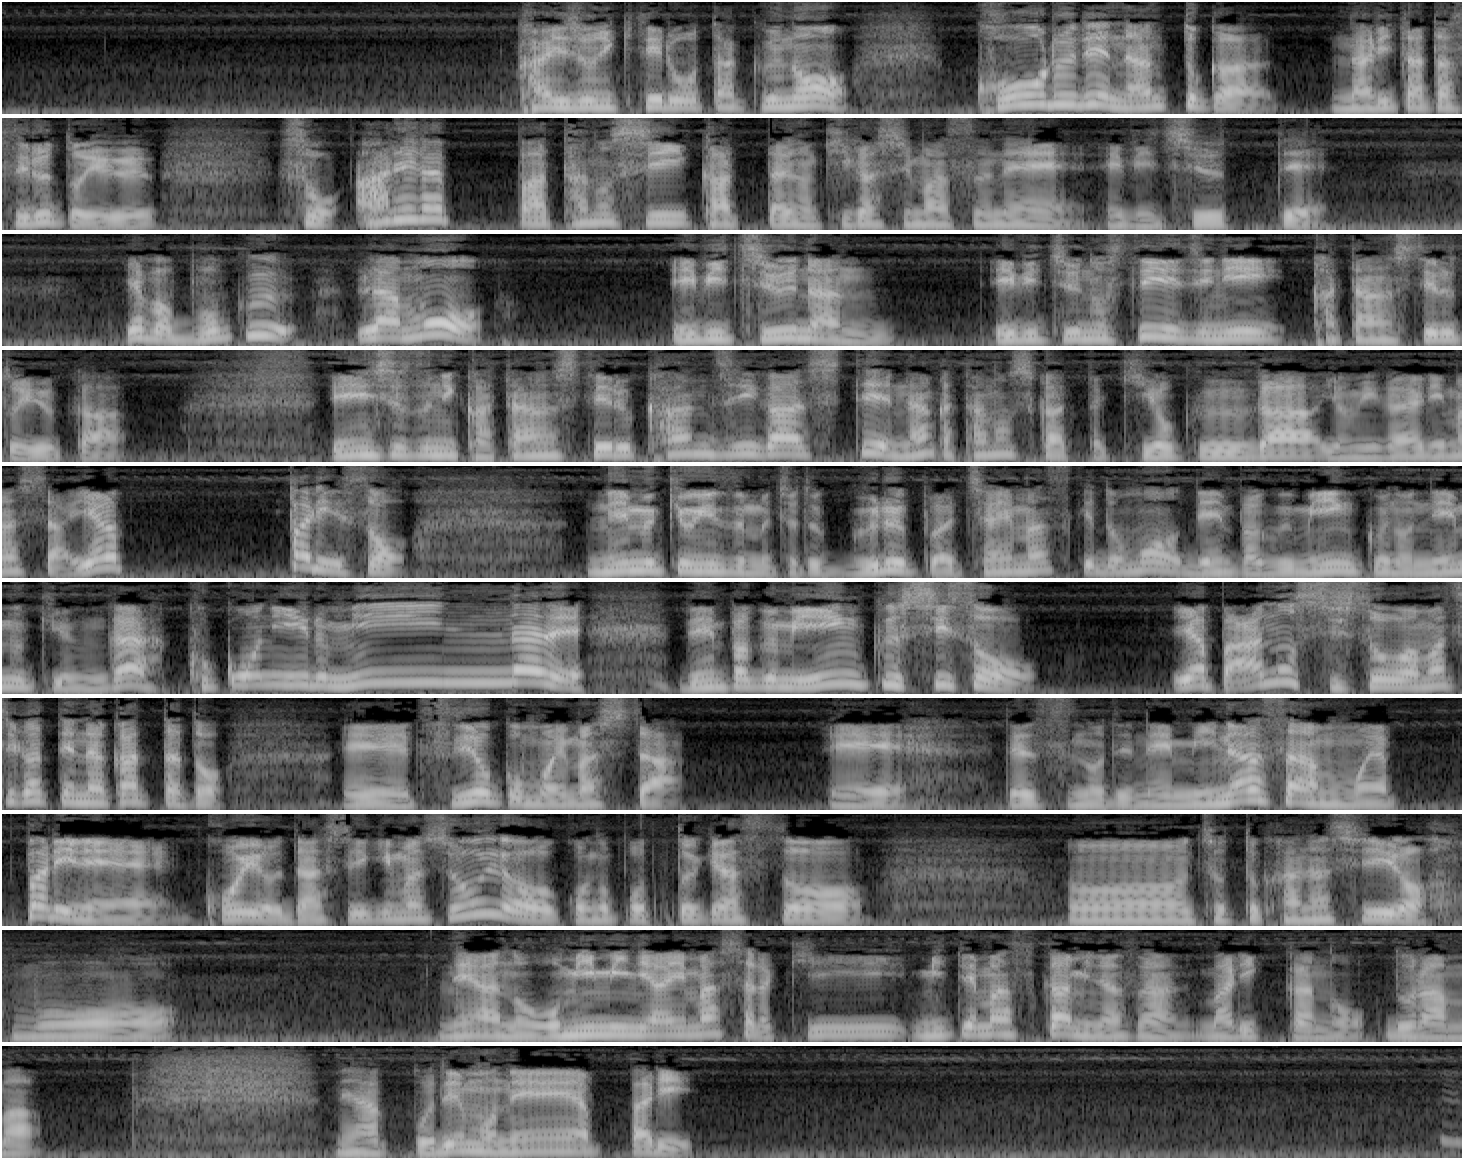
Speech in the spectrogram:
会場に来てるオタクのコールでなんとか成り立たせるという、そう、あれがやっぱ楽しかったような気がしますね、エビ中って。やっぱ僕らも、エビ中なん、エビ中のステージに加担してるというか、演出に加担してる感じがして、なんか楽しかった記憶が蘇りました。やっぱりそう、ネムキュンイズム、ちょっとグループはちゃいますけども、電波組インクのネムキュンが、ここにいるみんなで、電波組インク思想、やっぱあの思想は間違ってなかったと、えー、強く思いました。えー、ですのでね、皆さんもやっぱりね、声を出していきましょうよ、このポッドキャスト。うーん、ちょっと悲しいよ。もう、ね、あの、お耳に合いましたら、き、見てますか？皆さん、マリッカのドラマ。ね、あっこでもね、やっぱり、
